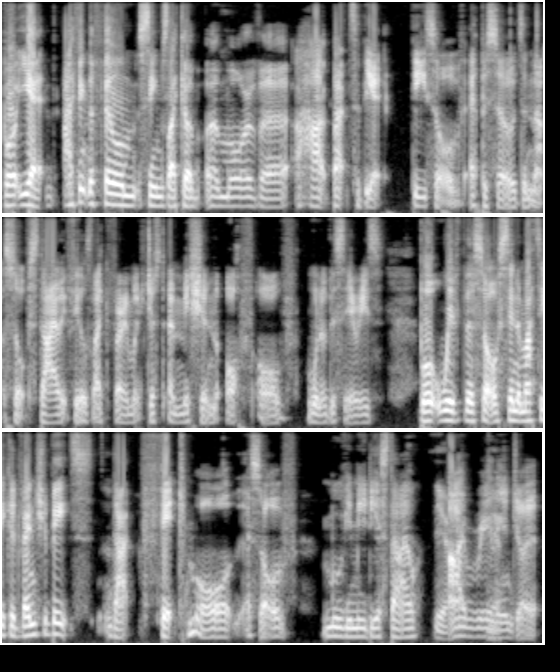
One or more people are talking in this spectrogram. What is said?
but yeah, I think the film seems like a, a more of a, a back to the these sort of episodes and that sort of style. It feels like very much just a mission off of one of the series, but with the sort of cinematic adventure beats that fit more a sort of movie media style. Yeah. I really Yeah. enjoy it.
